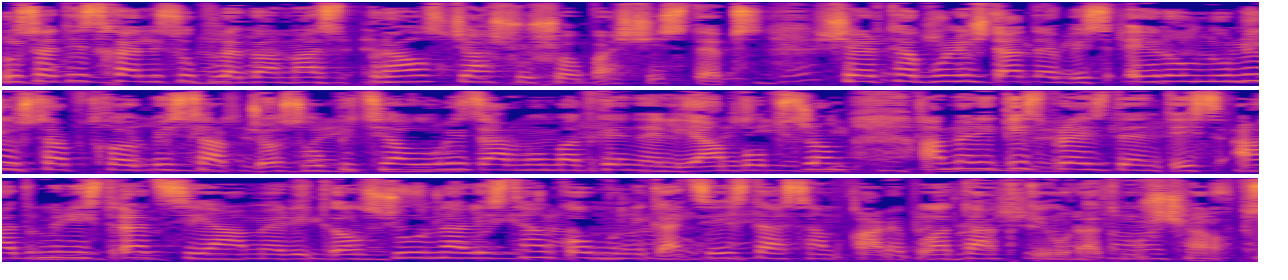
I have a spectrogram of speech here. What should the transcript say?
რუსეთის ხელისუფლება მას ბრალს ჯაშუშობაში სდებს. შეერთებული შტატების ეროვნული უსაფრთხოების საბჭოს ოფიციალური წარმომადგენელი ამბობს, რომ ამერიკის პრეზიდენტის ადმინისტრაცია ამერიკელს ჟურნალისტთან კომუნიკაციის დასამყარებლად აქტიურად მუშაობს.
